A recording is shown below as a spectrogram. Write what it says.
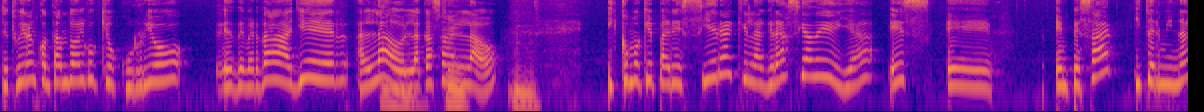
te estuvieran contando algo que ocurrió eh, de verdad ayer, al lado, en la casa sí. al lado. Mm. Y como que pareciera que la gracia de ella es eh, empezar y terminar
